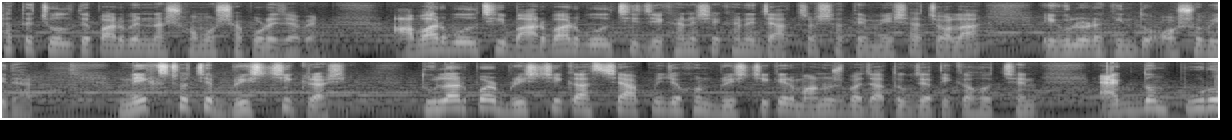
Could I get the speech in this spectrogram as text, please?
সাথে চলতে পারবেন না, সমস্যা পড়ে যাবেন। আবার বলছি, বারবার বলছি, যেখানে সেখানে যাত্রার সাথে মেশা চলা এগুলোটা কিন্তু অসুবিধার নেক্সট হচ্ছে বৃশ্চিক রাশি। তুলার পর বৃশ্চিক আসছে, আপনি যখন বৃশ্চিকের মানুষ বা জাতক জাতিকা হচ্ছেন, একদম পুরো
